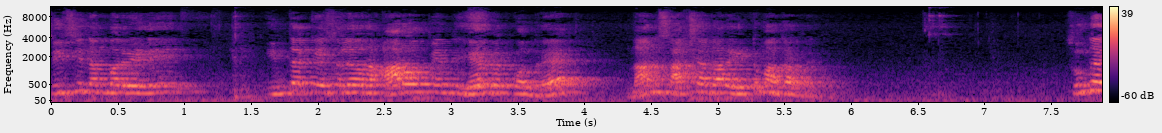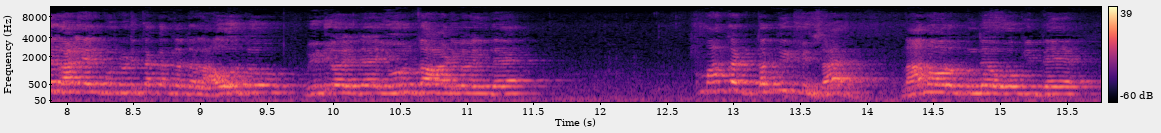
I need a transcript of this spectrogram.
ಸಿ ಸಿ ನಂಬರ್ ಹೇಳಿ ಇಂಥ ಕೇಸಲ್ಲಿ ಅವರ ಆರೋಪಿ ಅಂತ ಹೇಳಬೇಕು ಅಂದ್ರೆ ನಾನು ಸಾಕ್ಷ್ಯಾಧಾರ ಇಟ್ಟು ಮಾತಾಡಬೇಕು. ಸುಮ್ಮನೆ ಗಾಳಿಯಲ್ಲಿ ಮುಂದಿಡಿತಕ್ಕಂಥದ್ದಲ್ಲ ಅವ್ರದ್ದು ವಿಡಿಯೋ ಇದೆ, ಇವ್ರದ್ದು ಆಡಿಯೋ ಇದೆ. ಮಾತಾಡಿ, ತಂದಿಟ್ಲಿ ಸರ್. ನಾನು ಅವ್ರ ಮುಂದೆ ಹೋಗಿದ್ದೆ,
